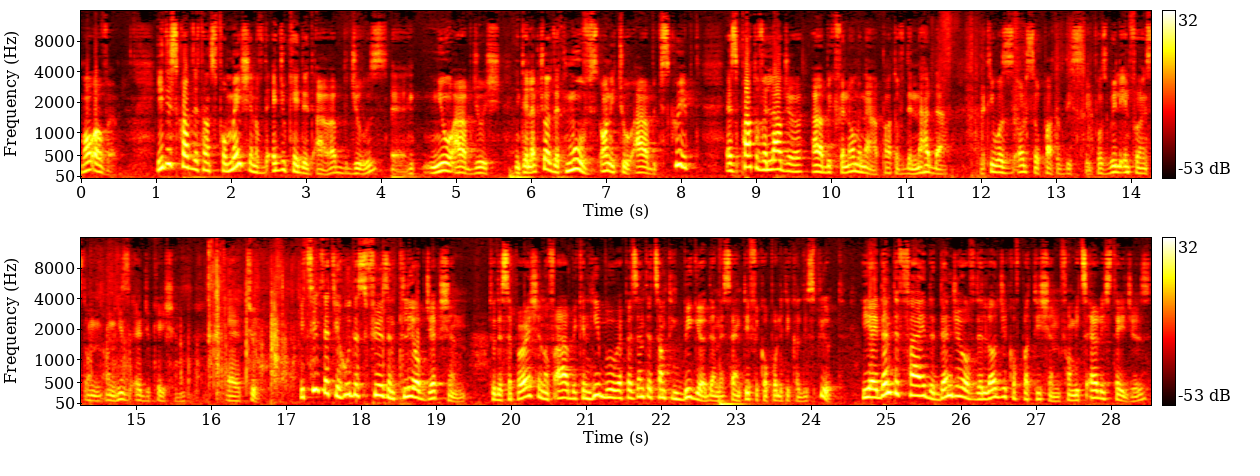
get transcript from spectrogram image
Moreover, he describes the transformation of the educated Arab Jews, uh, new Arab Jewish intellectuals that moves only to Arabic script, as part of a larger Arabic phenomena, part of the Nahda, that he was also part of this. It was really influenced on, on his education uh, too. It seems that Yehuda's fears and clear objection to the separation of Arabic and Hebrew represented something bigger than a scientific or political dispute. He identified the danger of the logic of partition from its early stages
